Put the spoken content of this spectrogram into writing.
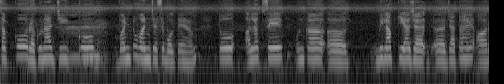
सबको रघुनाथ जी को वन टू वन जैसे बोलते हैं हम तो अलग से उनका मिलाप किया जा जाता है और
